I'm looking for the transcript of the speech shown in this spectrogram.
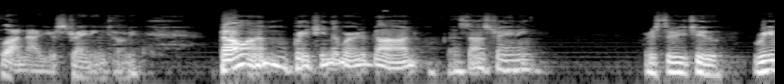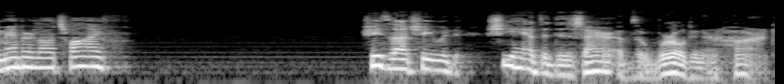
Well, now you're straining, Tony. No, I'm preaching the word of God. That's not straining. Verse 32. Remember Lot's wife? She thought she would, she had the desire of the world in her heart.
